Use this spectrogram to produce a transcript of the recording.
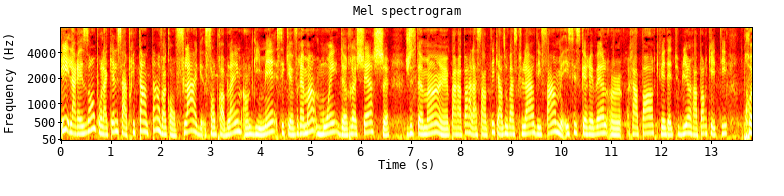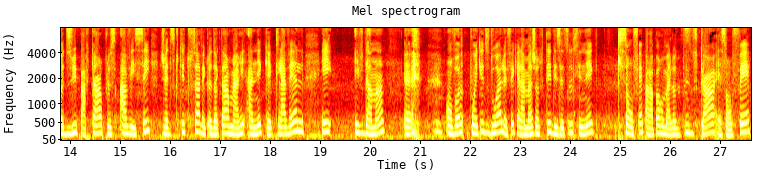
Et la raison pour laquelle ça a pris tant de temps avant qu'on flague son problème, entre guillemets, c'est qu'il y a vraiment moins de recherches, justement, euh, par rapport à la santé cardiovasculaire des femmes. Et c'est ce que révèle un rapport qui vient d'être publié, un rapport qui a été produit par Cœur plus AVC. Je vais discuter tout ça avec le docteur Marie-Annick Clavel. Et évidemment, euh, on va pointer du doigt le fait que la majorité des études cliniques qui sont faites par rapport aux maladies du cœur, elles sont faites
